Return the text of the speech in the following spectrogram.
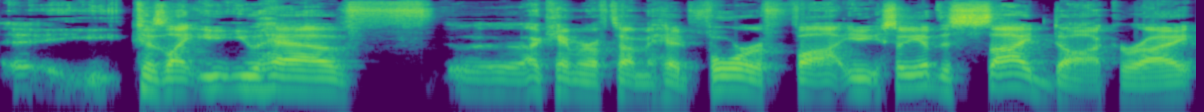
because like you, you have, uh, I can't remember off the top of my head, four or five. So you have the side dock, right?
